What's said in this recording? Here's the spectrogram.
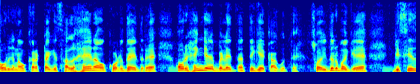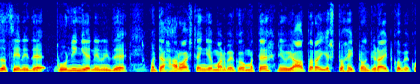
ಅವ್ರಿಗೆ ನಾವು ಕರೆಕ್ಟಾಗಿ ಸಲಹೆ ನಾವು ಕೊಡದೇ ಇದ್ದರೆ ಅವ್ರು ಹೆಂಗೆ ಬೆಳೆದನ್ನ ತೆಗಿಯೋಕ್ಕಾಗುತ್ತೆ. ಸೊ ಇದ್ರ ಬಗ್ಗೆ ಡಿಸೀಸಸ್ ಏನಿದೆ ಪ್ರೂನಿಂಗ್ ಏನೇನಿದೆ, ಮತ್ತು ಹಾರ್ವೆಸ್ಟ್ ಹೆಂಗೆ ಮಾಡಬೇಕು, ಮತ್ತು ನೀವು ಯಾವ ಥರ ಎಷ್ಟು ಹೈಟ್ ನಾವು ಗಿಡ ಇಟ್ಕೋಬೇಕು,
